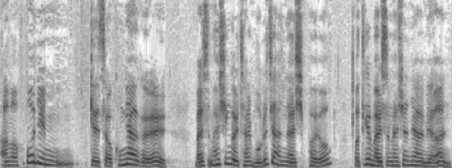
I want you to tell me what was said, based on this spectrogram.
아마 후보님께서 공약을 말씀하신 걸 잘 모르지 않나 싶어요. 어떻게 말씀하셨냐면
